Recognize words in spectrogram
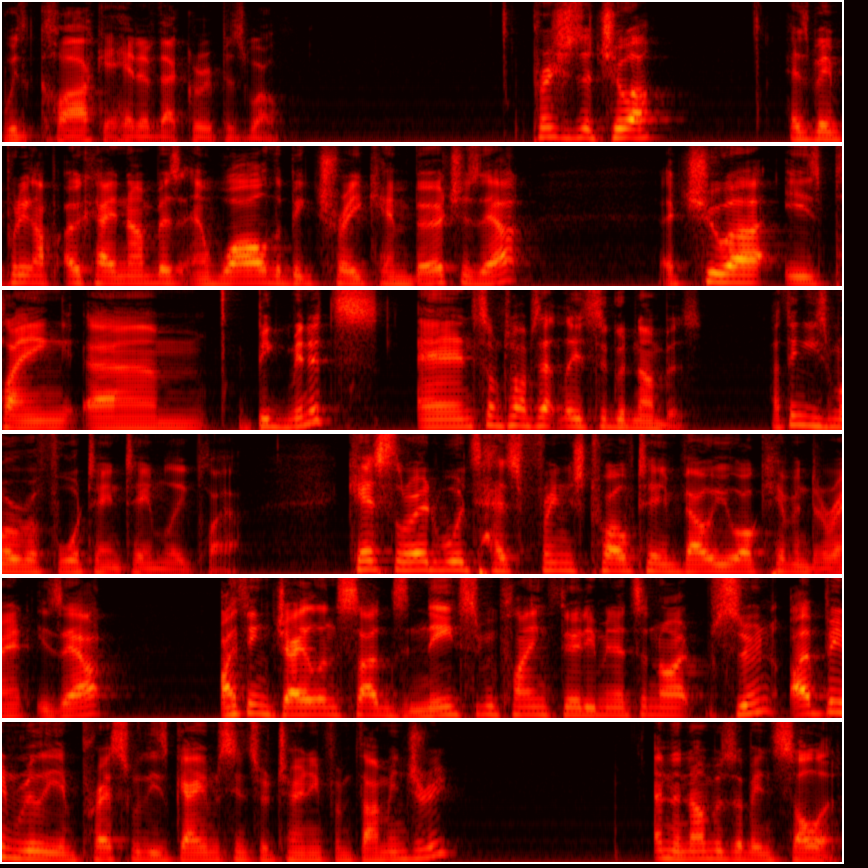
with Clarke ahead of that group as well. Precious Achiuwa has been putting up okay numbers, and while the big tree Khem Birch is out, Achiuwa is playing um, big minutes, and sometimes that leads to good numbers. I think he's more of a 14 team league player. Kessler Edwards has fringe 12 team value while Kevin Durant is out. I think Jalen Suggs needs to be playing 30 minutes a night soon. I've been really impressed with his game since returning from thumb injury, and the numbers have been solid.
